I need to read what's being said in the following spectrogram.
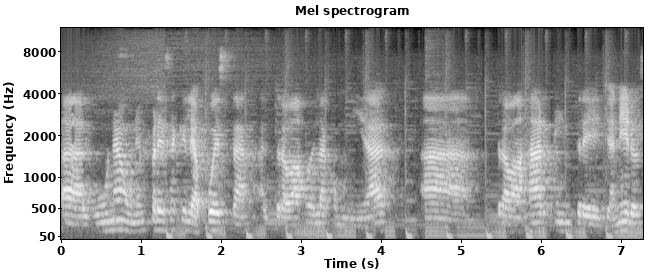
alguna, una empresa que le apuesta al trabajo de la comunidad, a trabajar entre llaneros,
